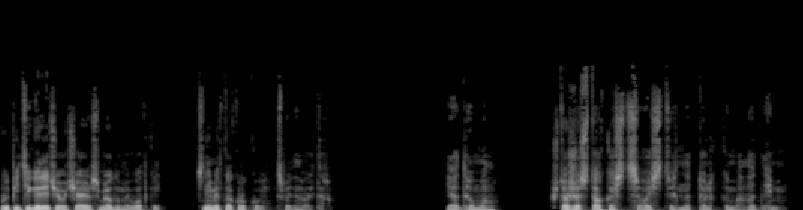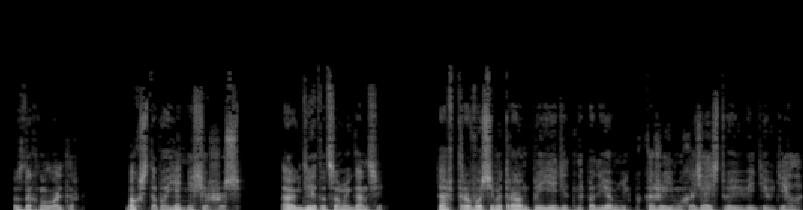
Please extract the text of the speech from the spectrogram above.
Выпейте горячего чаю с медом и водкой. Снимет как рукой, господин Вальтер. — Я думал, что жестокость свойственна только молодым. — вздохнул Вальтер. — Бог с тобой, я не сержусь. — А где этот самый Ганси? — Завтра в восемь утра он приедет на подъемник. Покажи ему хозяйство и введи в дело.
